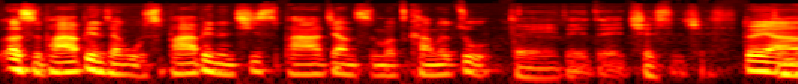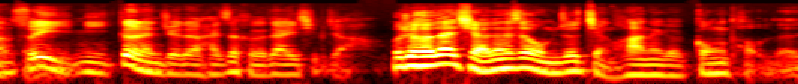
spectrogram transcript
二十趴变成五十趴，变成七十趴这样子，怎么扛得住？对对对，确实确实。对啊，所以。你个人觉得还是合在一起比较好？我觉得合在一起啊，但是我们就简化那个公投的，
